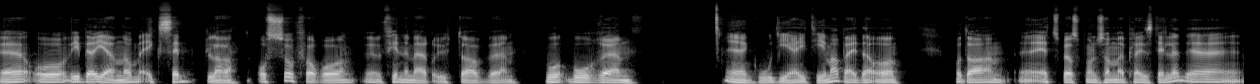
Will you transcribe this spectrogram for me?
Eh, og vi ber gjerne om eksempler også for å finne mer ut av hvor, hvor god de er i teamarbeidet. Og og da eh, Et spørsmål som jeg pleier å stille, det er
